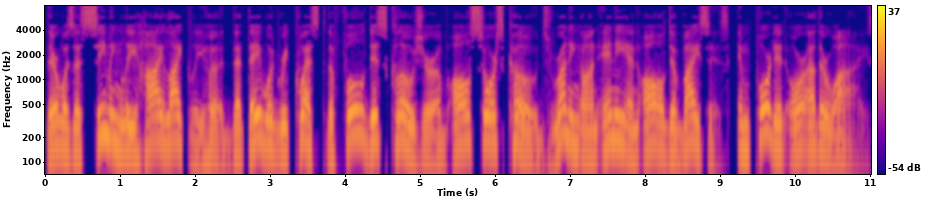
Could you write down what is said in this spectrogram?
there was a seemingly high likelihood that they would request the full disclosure of all source codes running on any and all devices, imported or otherwise.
